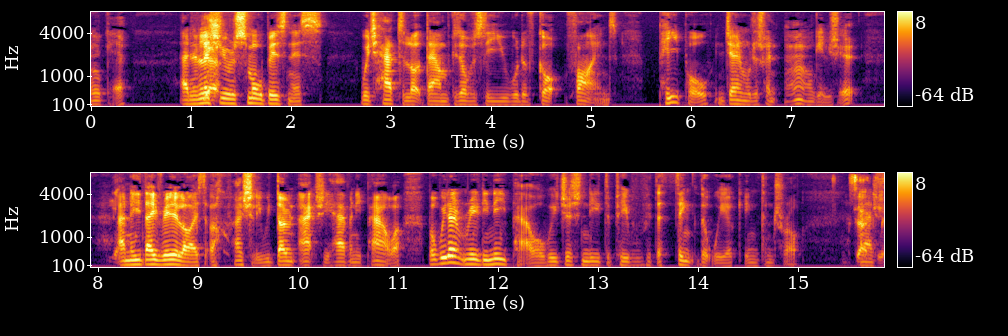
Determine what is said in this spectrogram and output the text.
okay. And unless Yeah. you're a small business which had to lock down because obviously you would have got fines, people in general just went, "Mm, I don't give a shit. And they realised, oh, actually, we don't actually have any power, but we don't really need power. We just need the people to think that we are in control. Exactly.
